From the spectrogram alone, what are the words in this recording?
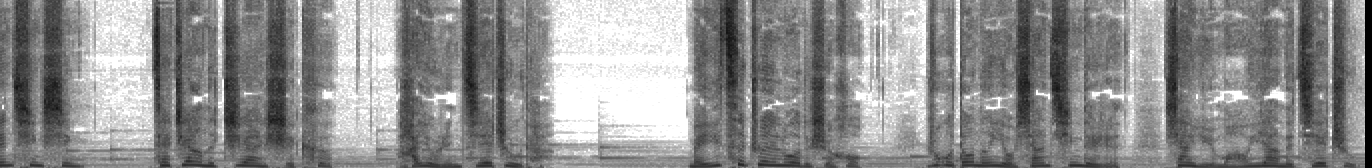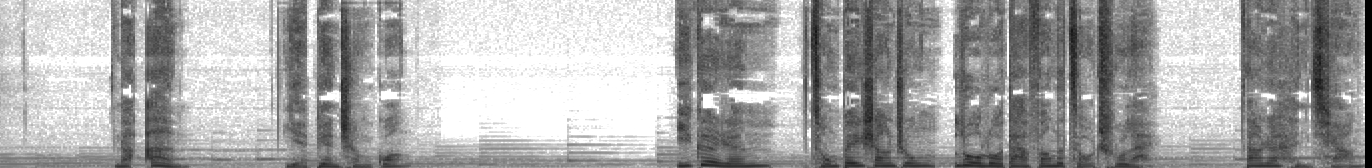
真庆幸，在这样的至暗时刻，还有人接住他。每一次坠落的时候，如果都能有相亲的人像羽毛一样的接住，那暗也变成光。一个人从悲伤中落落大方的走出来，当然很强。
